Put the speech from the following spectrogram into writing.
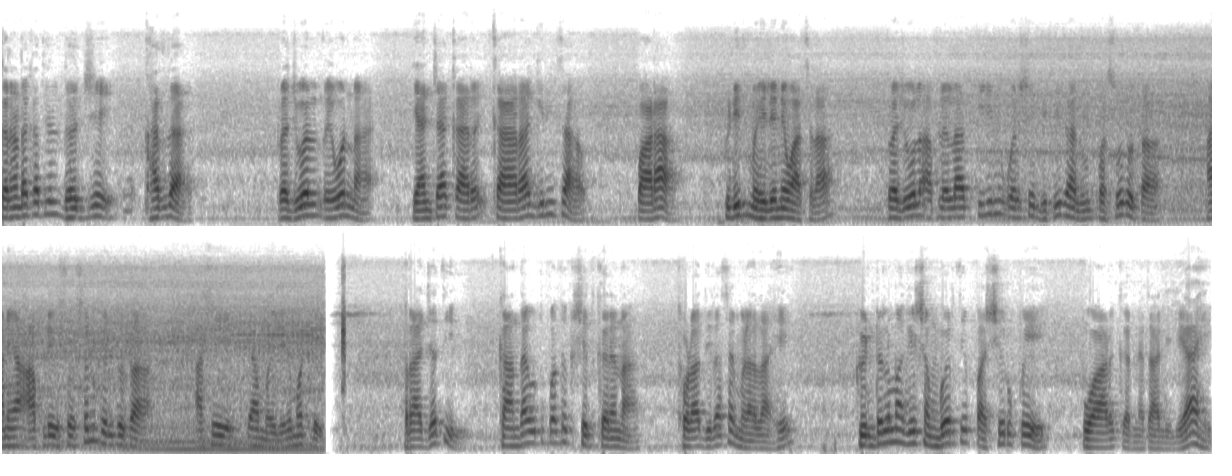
कर्नाटकातील धजे खासदार प्रज्वल रेवन्ना यांच्या कार कारागिरीचा पाडा पीडित महिलेने वाचला. प्रज्वल आपल्याला तीन वर्षे भीती घालून फसवत होता आणि आपले शोषण करीत होता असे त्या महिलेने म्हटले. राज्यातील कांदा उत्पादक शेतकऱ्यांना थोडा दिलासा मिळाला आहे. क्विंटलमागे शंभर ते पाचशे रुपये वाढ करण्यात आलेली आहे.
